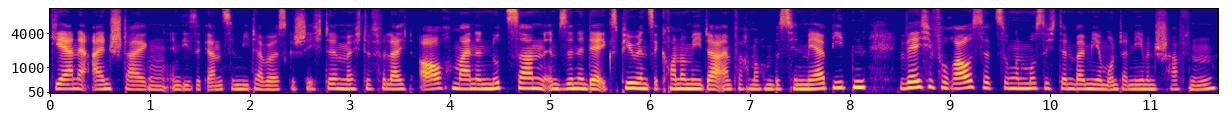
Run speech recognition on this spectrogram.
gerne einsteigen in diese ganze Metaverse-Geschichte, möchte vielleicht auch meinen Nutzern im Sinne der Experience Economy da einfach noch ein bisschen mehr bieten. Welche Voraussetzungen muss ich denn bei mir im Unternehmen schaffen?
